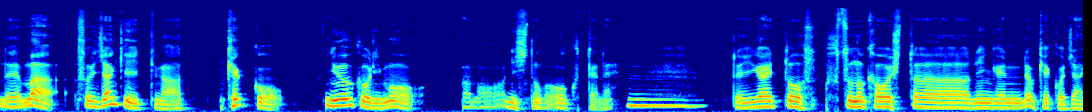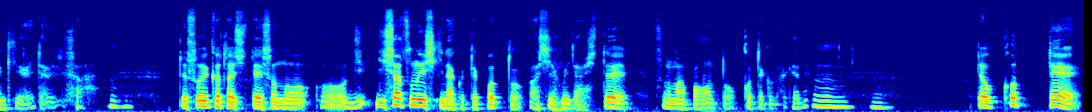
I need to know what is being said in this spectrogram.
でまあそういうジャンキーっていうのは結構ニューヨークよりもあの西の方が多くてね。うんで意外と普通の顔した人間でも結構ジャンキーがいたりさうんでそういう形でその自自殺の意識なくてポッと足踏み出してそのままポンと落っこってくるわけね。うんうんで落っこって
